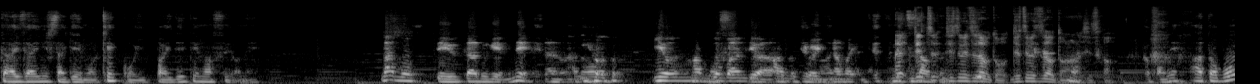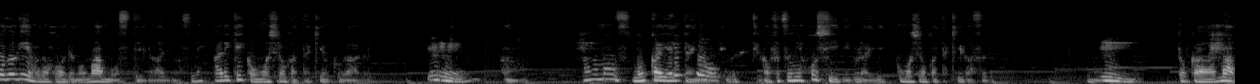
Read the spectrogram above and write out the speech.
題材にしたゲームは結構いっぱい出てますよね。マンモスっていうカードゲームね、あの、あの日本、語マンモス版ではあの面白い名前。え絶絶滅絶滅ダウト絶滅ダウトの話ですか？とかねあとボードゲームの方でもマンモスっていうのがありますね。あれ結構面白かった記憶がある。うん。うん。あのマンスもう一回やりたいなっていうてか普通に欲しいぐらい面白かった気がする、うん。うん。とかまあ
